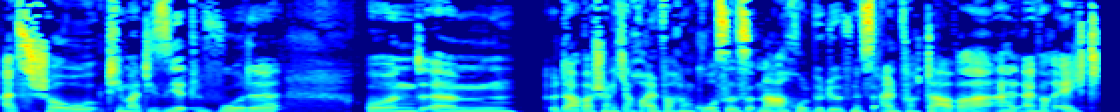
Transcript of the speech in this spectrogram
als Show thematisiert wurde. Und ähm, da wahrscheinlich auch einfach ein großes Nachholbedürfnis einfach da war, halt einfach echt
